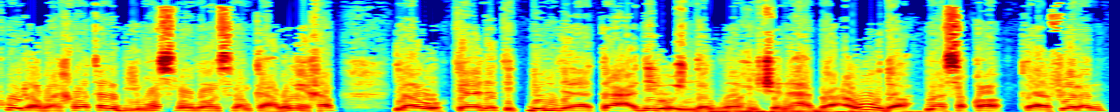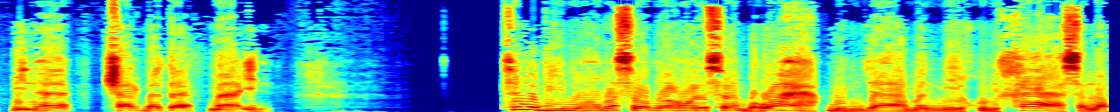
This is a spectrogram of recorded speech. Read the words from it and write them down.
พูดเอาไว้ครับว่าท่านอบีมูฮัมมัดสุลลัลฮุอิสลามกล่าวว่าไงครับเราแกนติดดุนยาตะดิลุอินดัลลอฮิชนะฮะบะอูดะมาสกะกาฟิรันมินฮะชารบะตะมาอิน ท่านนบีมูฮัมมัดสุลลัลฮุอะลัยฮิสลามบอกว่าหากดุนยามันมีคุณค่าสำหรับ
